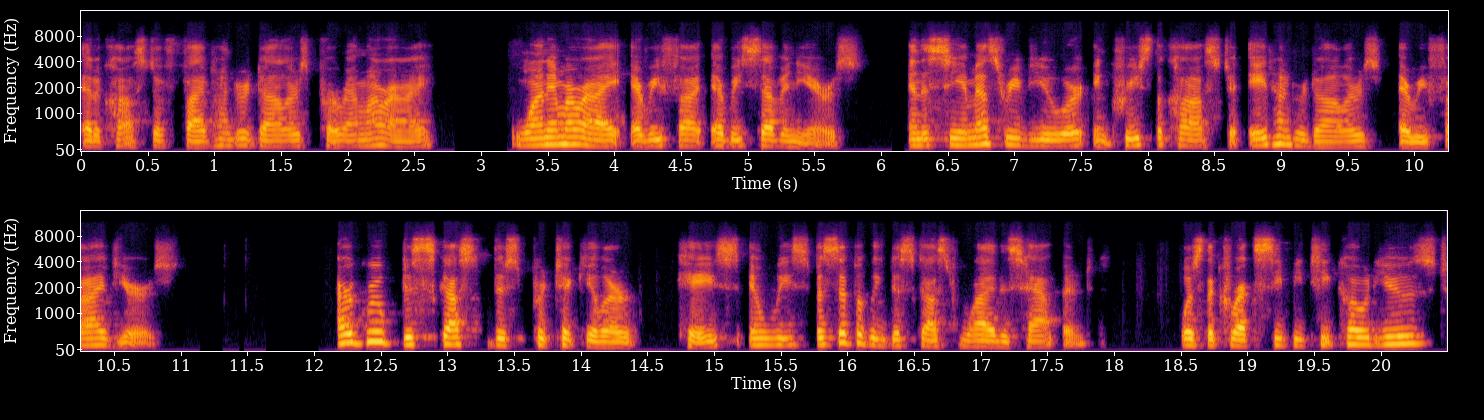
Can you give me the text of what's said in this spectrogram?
at a cost of $500 per MRI, one MRI every, five, every seven years. And the CMS reviewer increased the cost to $800 every five years. Our group discussed this particular case and we specifically discussed why this happened. Was the correct CPT code used?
